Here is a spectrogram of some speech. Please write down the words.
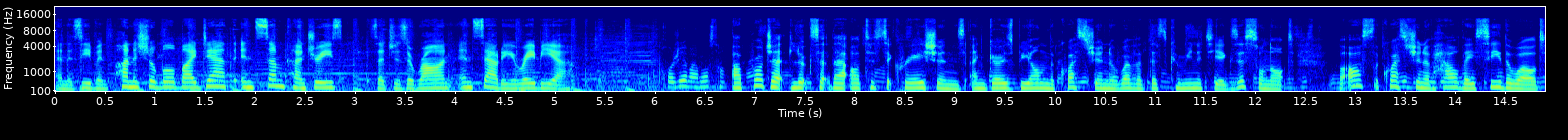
and is even punishable by death in some countries, such as Iran and Saudi Arabia. Our project looks at their artistic creations and goes beyond the question of whether this community exists or not, but asks the question of how they see the world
